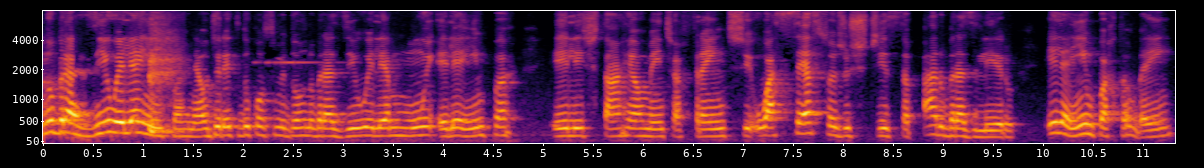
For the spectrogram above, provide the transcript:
no Brasil ele é ímpar, né? O direito do consumidor no Brasil ele é muito, ele é ímpar, ele está realmente à frente. O acesso à justiça para o brasileiro ele é ímpar também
